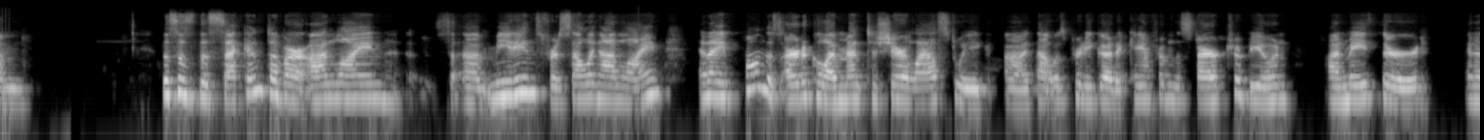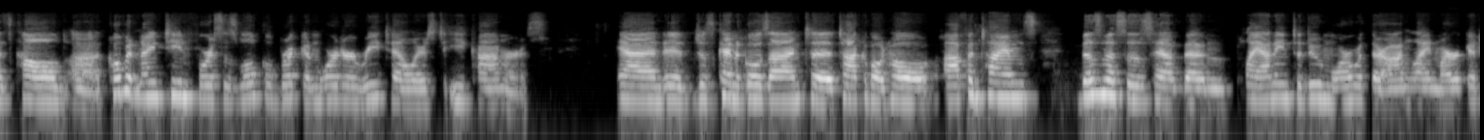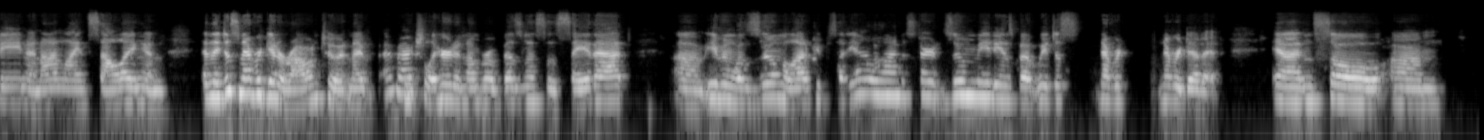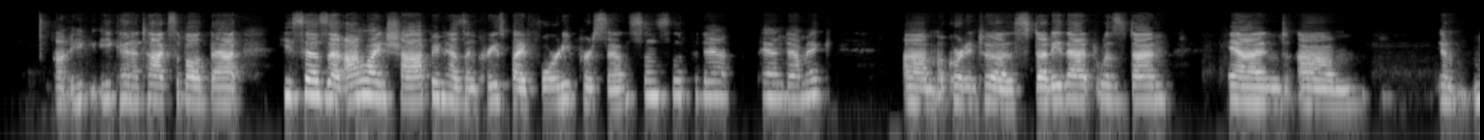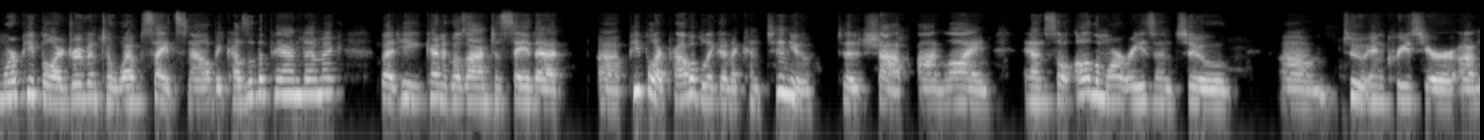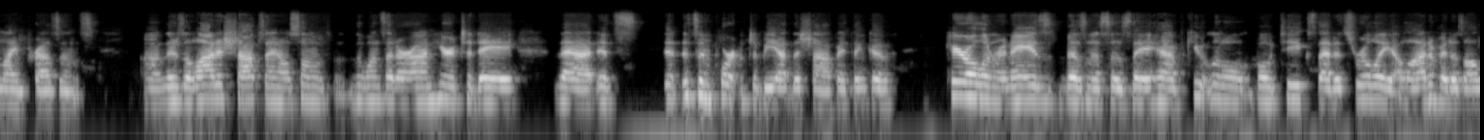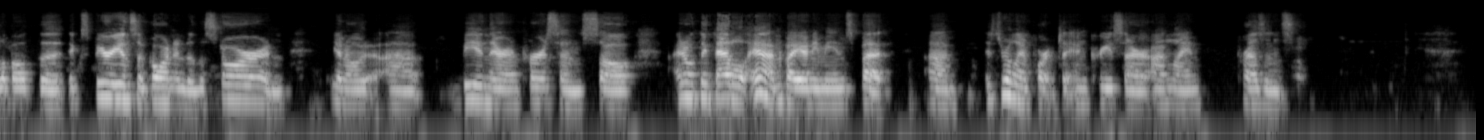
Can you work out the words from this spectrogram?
Um, this is the second of our online uh, meetings for selling online. And I found this article I meant to share last week. Uh, I thought was pretty good. It came from the Star Tribune on May 3rd, and it's called uh, COVID 19 Forces Local Brick and Mortar Retailers to E Commerce. And it just kind of goes on to talk about how oftentimes businesses have been planning to do more with their online marketing and online selling and and they just never get around to it. And i've, I've actually heard a number of businesses say that um, even with zoom a lot of people said yeah we wanted to start zoom meetings but we just never never did it. And so um, uh, he, he kind of talks about that. He says that online shopping has increased by 40% since the pandemic um, according to a study that was done. And um, you know, more people are driven to websites now because of the pandemic. But he kind of goes on to say that uh, people are probably going to continue to shop online, and so all the more reason to um, to increase your online presence. Uh, there's a lot of shops. I know some of the ones that are on here today that it's it, it's important to be at the shop. I think of Carol and Renee's businesses, they have cute little boutiques that it's really a lot of it is all about the experience of going into the store and you know uh, being there in person. So I don't think that'll end by any means, but um, it's really important to increase our online presence.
